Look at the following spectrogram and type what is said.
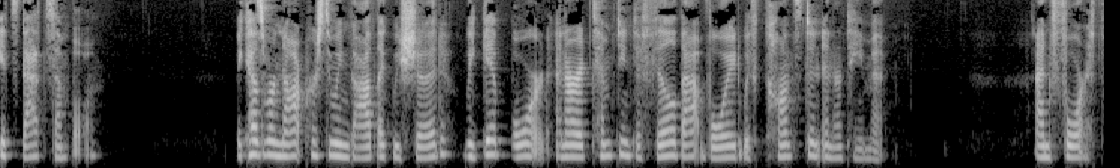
It's that simple. Because we're not pursuing God like we should, we get bored and are attempting to fill that void with constant entertainment. And fourth,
